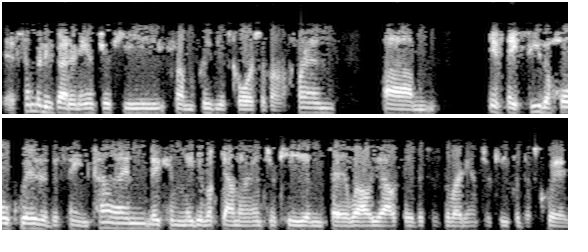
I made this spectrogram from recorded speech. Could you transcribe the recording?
if somebody's got an answer key from a previous course or from a friend, um, if they see the whole quiz at the same time, they can maybe look down their answer key and say, well, yeah, okay, this is the right answer key for this quiz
